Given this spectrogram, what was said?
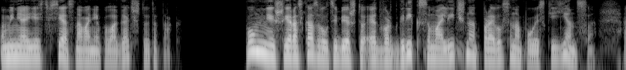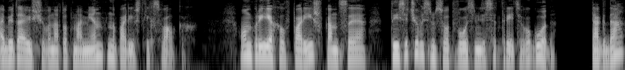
У меня есть все основания полагать, что это так. Помнишь, я рассказывал тебе, что Эдвард Грик самолично отправился на поиски Йенса, обитающего на тот момент на парижских свалках. Он приехал в Париж в конце 1883 года. Тогда,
